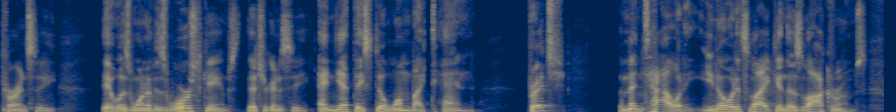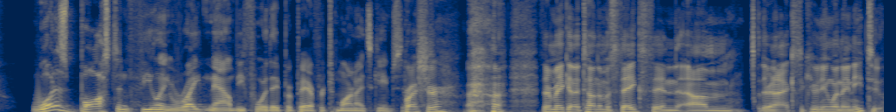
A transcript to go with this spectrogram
currency, it was one of his worst games that you're going to see. And yet they still won by 10. Pritch, the mentality, you know what it's like in those locker rooms. What is Boston feeling right now before they prepare for tomorrow night's game six? Pressure. they're making a ton of mistakes and um, they're not executing when they need to.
